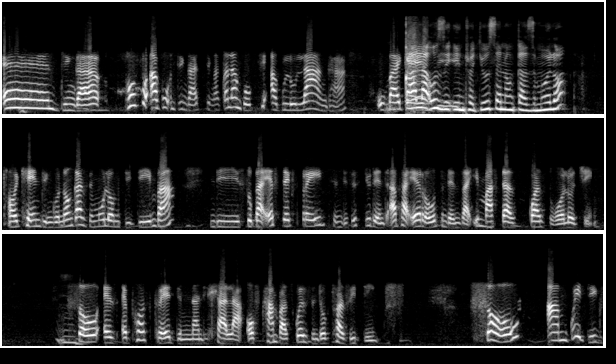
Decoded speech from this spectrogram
Eh ndinga phofu aku ndingaqala ngokuthi akululanga kuba ke qala uzi-introduce nonkazimulo okay ndingunonkazimulo mdidimba. Ndisuka eStaxspruit ndisi-student apha eRhodes ndenza i-masters kwa-zoology mm. so as a postgrad mna ndihlala off campus kwezi zinto kuthiwa zii-digs. So um kwii-digs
